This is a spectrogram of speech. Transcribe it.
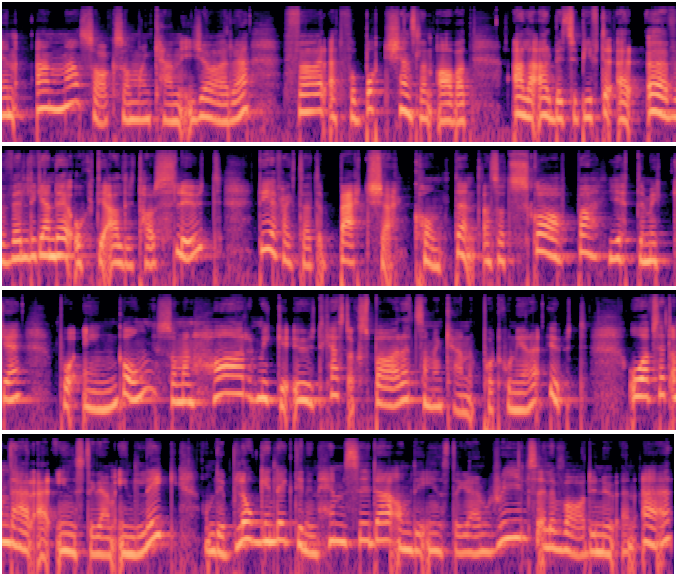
En annan sak som man kan göra för att få bort känslan av att alla arbetsuppgifter är överväldigande och det aldrig tar slut, det är faktiskt att batcha content. Alltså att skapa jättemycket på en gång så man har mycket utkast och sparat som man kan portionera ut. Oavsett om det här är Instagram-inlägg, om det är blogginlägg till din hemsida, om det är Instagram Reels eller vad det nu än är.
